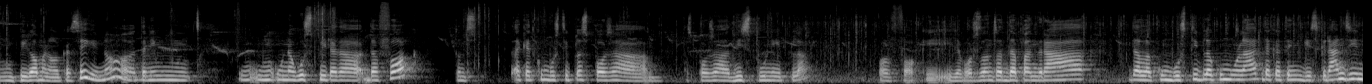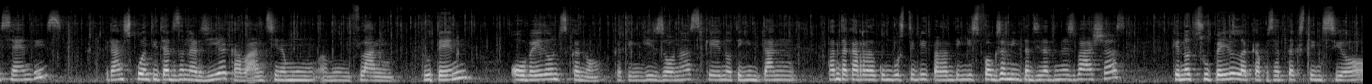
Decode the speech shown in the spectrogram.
un piròmen, el que sigui, no? Tenim un, un, una guspira de, de foc, doncs aquest combustible es posa, es posa disponible pel foc i, i llavors doncs et dependrà de la combustible acumulat, de que tinguis grans incendis, grans quantitats d'energia que avancin amb un, amb un flanc potent o bé doncs que no, que tinguis zones que no tinguin tant, tanta càrrega de combustible i per tant tinguis focs amb intensitats més baixes que no et superi la capacitat d'extinció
